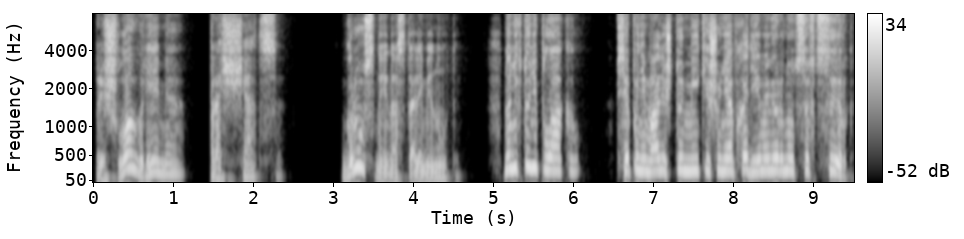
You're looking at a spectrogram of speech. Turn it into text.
пришло время прощаться. Грустные настали минуты. Но никто не плакал. Все понимали, что Микишу необходимо вернуться в цирк,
